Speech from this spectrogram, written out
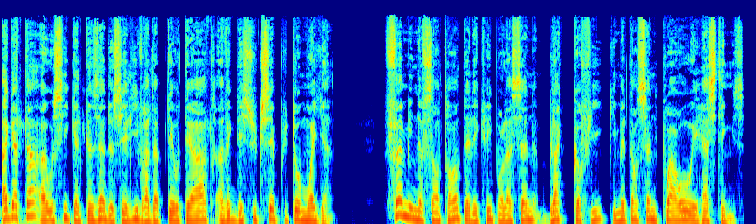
Agatha a aussi quelques-uns de ses livres adaptés au théâtre avec des succès plutôt moyens. Fin 1930, elle écrit pour la scène Black Coffee qui met en scène Poirot et Hastings.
